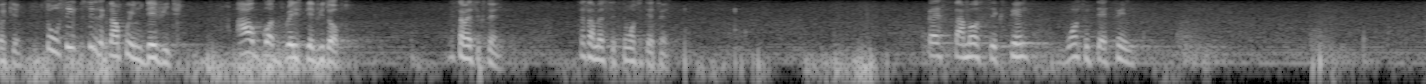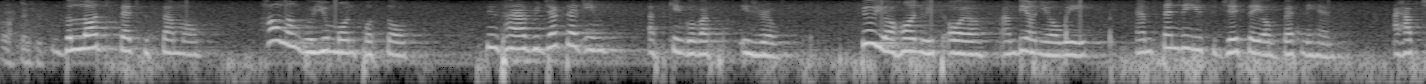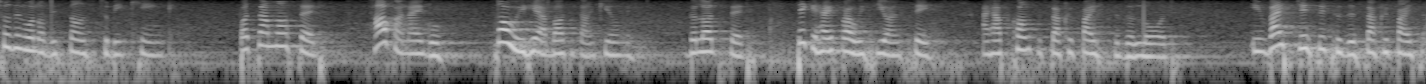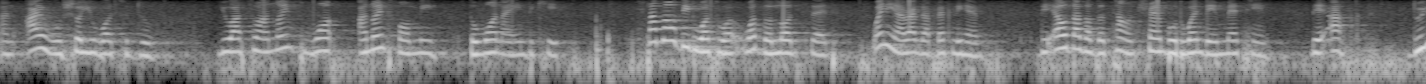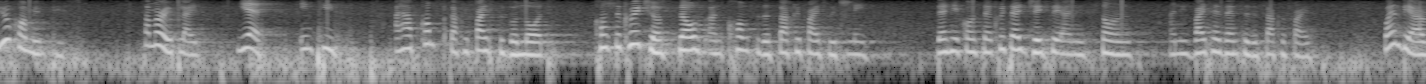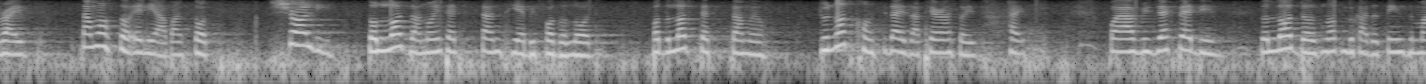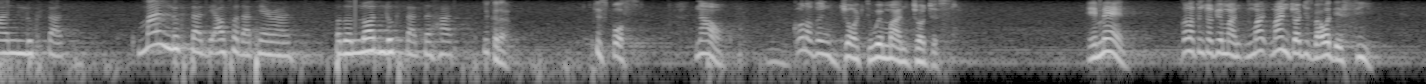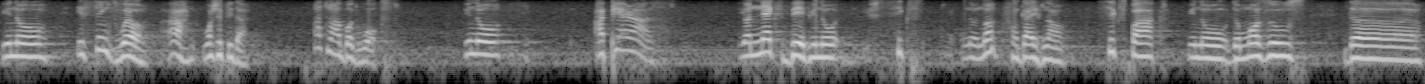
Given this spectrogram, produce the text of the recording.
Okay. So we'll see, see this example in David. How God raised David up. Samuel 16. Samuel 16, 1 to 13. First Samuel 16, 1 to 13. Oh, thank you. The Lord said to Samuel, How long will you mourn for Saul? Since I have rejected him as king over Israel. Fill your horn with oil and be on your way. I am sending you to Jesse of Bethlehem. I have chosen one of his sons to be king. But Samuel said, How can I go? Saul will hear about it and kill me. The Lord said, Take a heifer with you and say, I have come to sacrifice to the Lord. Invite Jesse to the sacrifice, and I will show you what to do. You are to anoint, one, anoint for me the one I indicate. Samuel did what, what the Lord said. When he arrived at Bethlehem, the elders of the town trembled when they met him. They asked, Do you come in peace? Samuel replied, Yes, in peace. I have come to sacrifice to the Lord. Consecrate yourselves and come to the sacrifice with me. Then he consecrated Jesse and his sons and invited them to the sacrifice. When they arrived, Samuel saw Eliab and thought, Surely the Lord's anointed stands here before the Lord. But the Lord said to Samuel, Do not consider his appearance or his height, for I have rejected him. The Lord does not look at the things man looks at. Man looks at the outward appearance, but the Lord looks at the heart. Look at that. Please pause. Now, God doesn't judge the way man judges. Amen. God doesn't judge man, man, man judges by what they see. You know, he sings well. Ah, worship leader. That's not how God works. You know, appearance. Your next babe, you know, six, you know, not for guys now. Six pack, you know, the muscles, the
